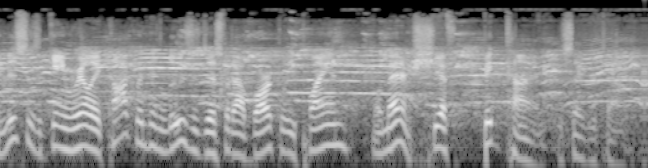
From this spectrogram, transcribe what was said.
And this is a game really. Cochran loses this without Barkley playing. Momentum shift big time to time.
